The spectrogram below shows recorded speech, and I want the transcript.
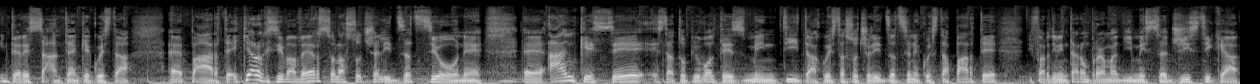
interessante anche questa eh, parte. È chiaro che si va verso la socializzazione, eh, anche se è stato più volte smentita questa socializzazione, questa parte di far diventare un programma di messaggistica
